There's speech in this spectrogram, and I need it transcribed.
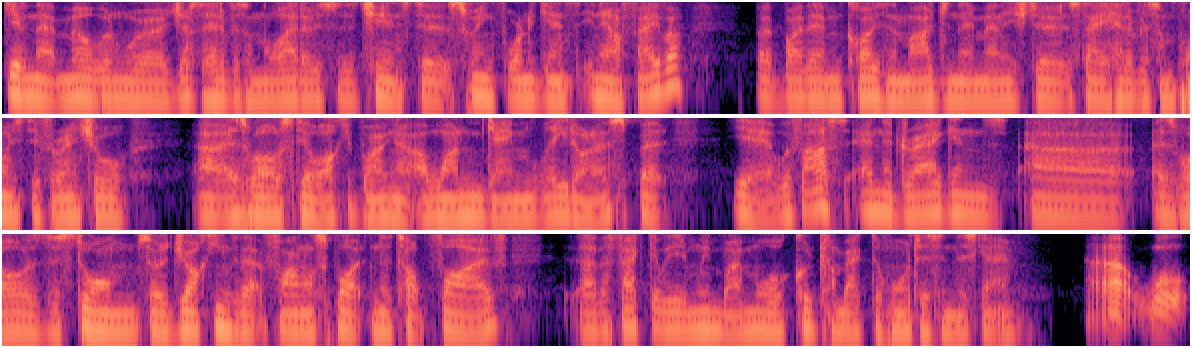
given that Melbourne were just ahead of us on the ladder, this was a chance to swing for and against in our favour. But by them closing the margin, they managed to stay ahead of us on points differential, uh, as well as still occupying a, a one game lead on us. But yeah, with us and the Dragons, uh, as well as the Storm, sort of jockeying for that final spot in the top five, uh, the fact that we didn't win by more could come back to haunt us in this game. Uh, well,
